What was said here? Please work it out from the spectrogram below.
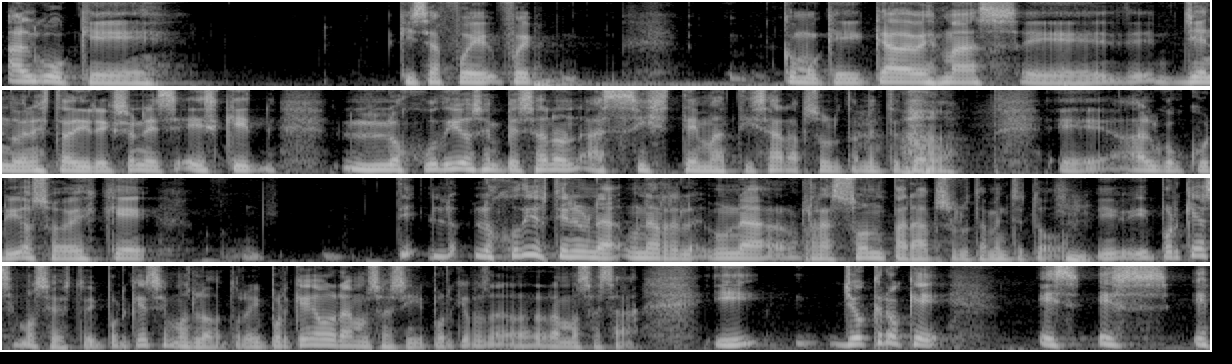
algo que quizás fue, fue como que cada vez más eh, yendo en esta dirección es, es que los judíos empezaron a sistematizar absolutamente todo. Eh, algo curioso es que los judíos tienen una, una razón para absolutamente todo. ¿Y, y por qué hacemos esto? ¿Y por qué hacemos lo otro? ¿Y por qué oramos así? ¿Por qué oramos así? Y yo creo que es, es, es,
